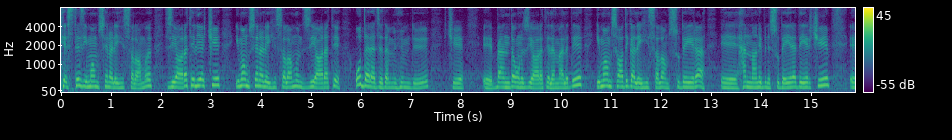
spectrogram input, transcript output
tez-tez İmam Hüseyn əleyhissalamı ziyarət eləyək ki, İmam Hüseyn əleyhissalamın ziyarəti o dərəcədə mühümdür ki, e, bəndə onu ziyarət eləməlidir. İmam Sadiq əleyhissalam Sudeyrə, e, Hənnan ibn Sudeyrə deyir ki, e,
